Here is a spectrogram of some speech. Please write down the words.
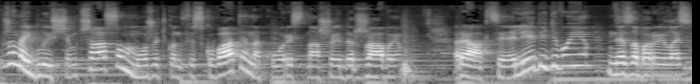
вже найближчим часом можуть конфіскувати на користь нашої держави. Реакція Лєбідєвої не забарилась.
